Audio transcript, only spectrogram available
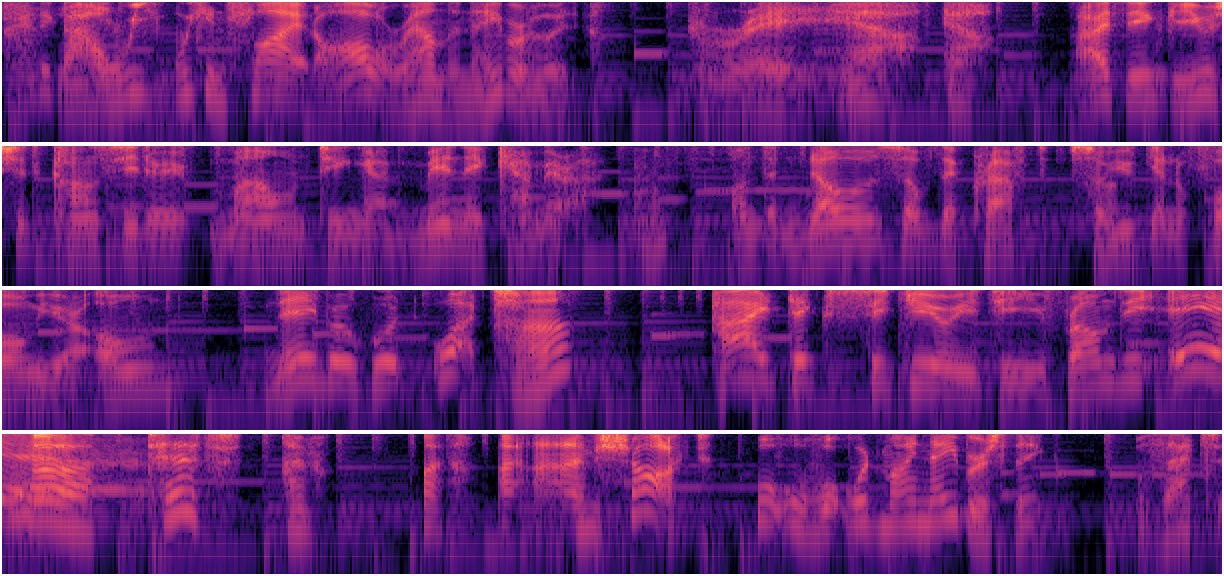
Helicopter? Wow, we, we can fly it all around the neighborhood. Great. Yeah, yeah. I think you should consider mounting a mini camera on the nose of the craft so you can form your own neighborhood watch. Huh? High tech security from the air. Uh, Tets, I'm, I, I, I'm shocked. W- what would my neighbors think? Well, that's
